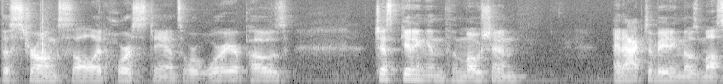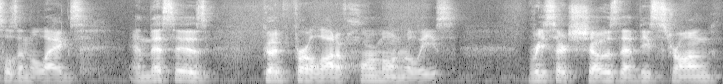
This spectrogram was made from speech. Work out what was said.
the strong, solid horse stance or warrior pose. Just getting into the motion and activating those muscles in the legs. And this is good for a lot of hormone release. Research shows that these strong,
